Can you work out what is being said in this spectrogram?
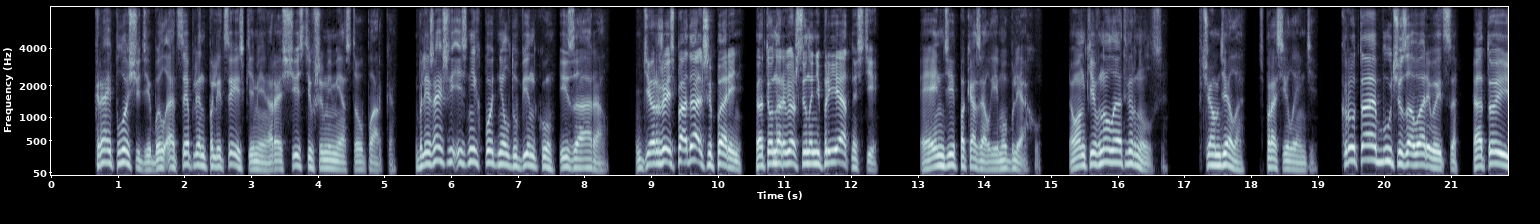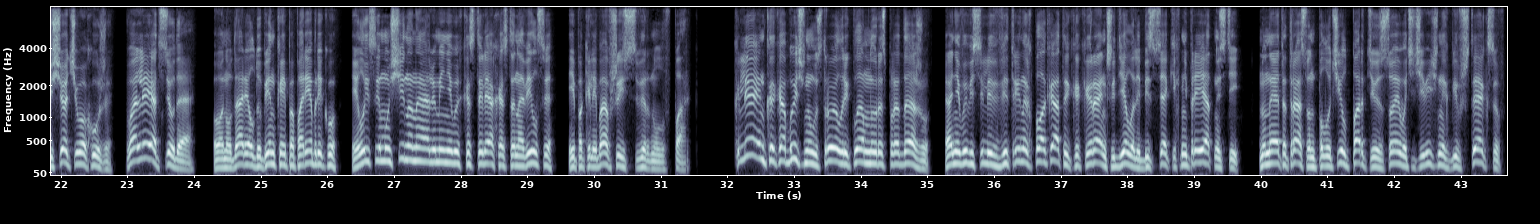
Край площади был оцеплен полицейскими, расчистившими место у парка. Ближайший из них поднял дубинку и заорал. «Держись подальше, парень, а то нарвешься на неприятности!» Энди показал ему бляху. Он кивнул и отвернулся. «В чем дело?» — спросил Энди. «Крутая буча заваривается, а то еще чего хуже. Вали отсюда!» Он ударил дубинкой по поребрику, и лысый мужчина на алюминиевых костылях остановился и, поколебавшись, свернул в парк. Клейн, как обычно, устроил рекламную распродажу. Они вывесили в витринах плакаты, как и раньше делали, без всяких неприятностей. Но на этот раз он получил партию соево-чечевичных бифштексов.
